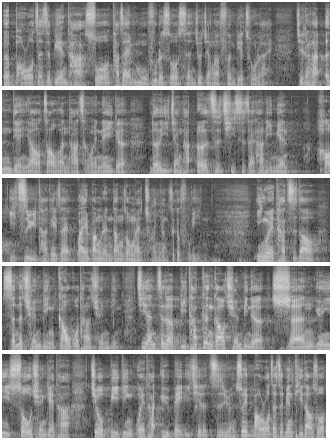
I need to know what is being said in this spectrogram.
而保罗在这边他说，他在母腹的时候，神就将他分别出来，接着他恩典要召唤他成为那一个乐意将他儿子启示在他里面，好以至于他可以在外邦人当中来传扬这个福音。因为他知道神的权柄高过他的权柄，既然这个比他更高权柄的神愿意授权给他，就必定为他预备一切的资源。所以保罗在这边提到说，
